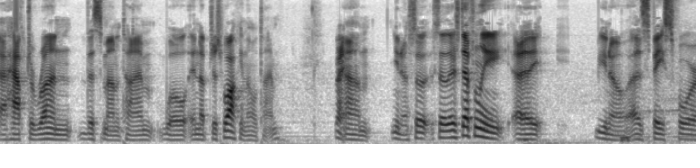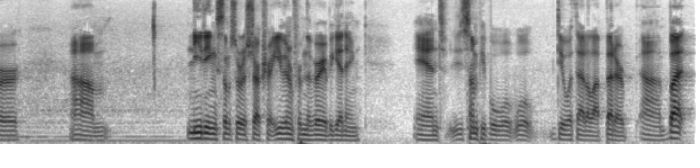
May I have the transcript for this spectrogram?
uh, have to run this amount of time, will end up just walking the whole time. Right. Um, you know, so so there's definitely a you know a space for um, needing some sort of structure even from the very beginning, and some people will, will deal with that a lot better. Uh, but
